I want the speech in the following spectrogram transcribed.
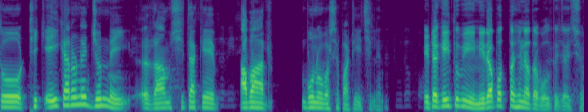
তো ঠিক এই কারণের জন্যেই রাম সীতাকে আবার বনবাসে পাঠিয়েছিলেন। এটাকেই তুমি নিরাপত্তাহীনতা বলতে চাইছো?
